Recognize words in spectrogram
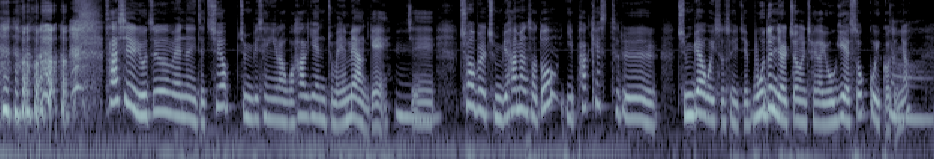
사실 요즘에는 이제 취업 준비생이라고 하기엔 좀 애매한 게 음. 이제 취업을 준비하면서도 이 팟캐스트를 준비하고 있어서 이제 모든 열정을 제가 여기에 쏟고 있거든요. 어.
